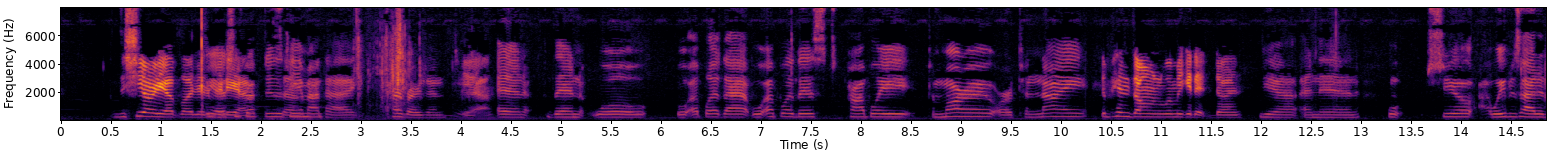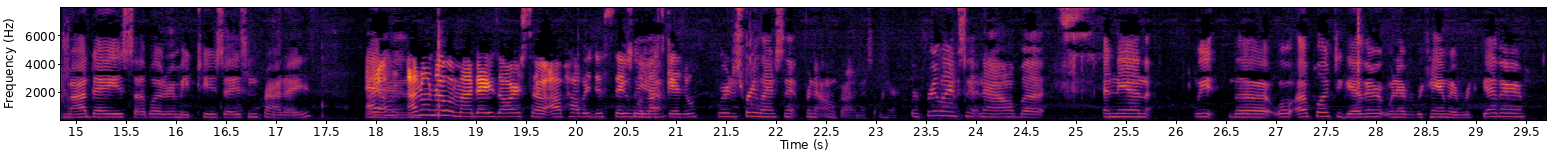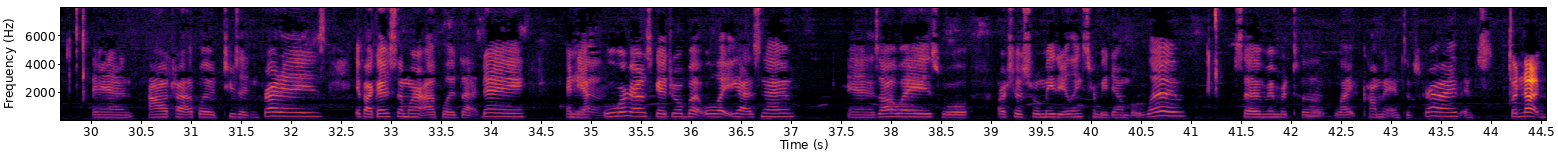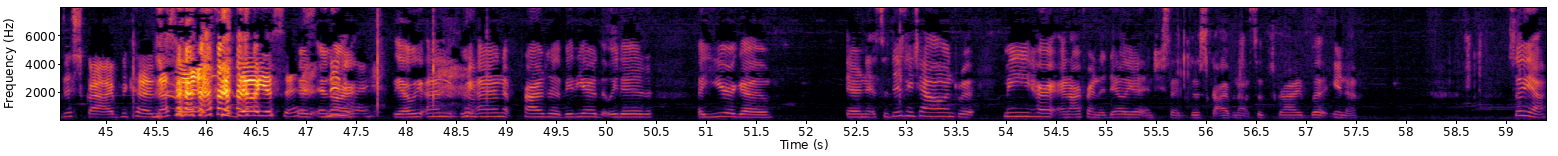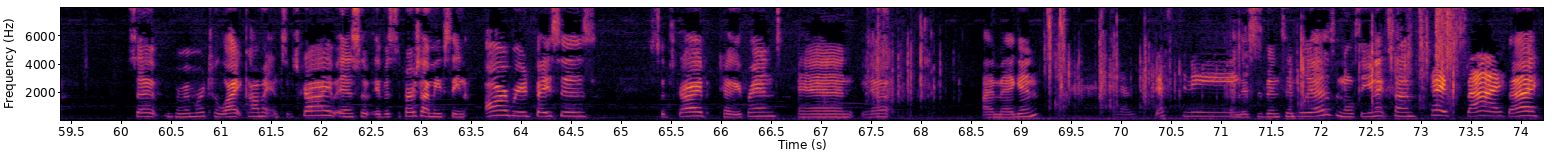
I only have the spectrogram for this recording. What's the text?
She already uploaded a yeah, video. she's about to do the so, TMI tag, her version, Yeah. and then we'll we'll upload that. We'll upload this probably tomorrow or tonight. Depends on when we get it done. Yeah, and then she'll. We've decided my days to upload are gonna be Tuesdays and Fridays. I don't. I don't know what my days are, so I'll probably just see So, what yeah. my schedule. we're just freelancing it for now. Oh god, I messed up my hair. We're freelancing it now, but and then we the we'll upload together whenever we can, whenever we're together. And I'll try to upload Tuesdays and Fridays. If I go somewhere, I upload that day. And yeah, Yeah. we'll work out a schedule, but we'll let you guys know. And as always, we'll our social media links can be down below. So remember to like, comment, and subscribe. And But not describe because that's what Adelia said. And- and But our- anyway, Yeah, we un we unprized a video that we did a year ago, and it's a Disney challenge with me, her, and our friend Adelia, and she said subscribe, not subscribe, but you know. So yeah, so remember to like, comment, and subscribe, and so if it's the first time you've seen our weird faces, subscribe, tell your friends, and you know? I'm Megan, Destiny. and this has been Simply Us, and we'll see you next time. okay, bye. Bye.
